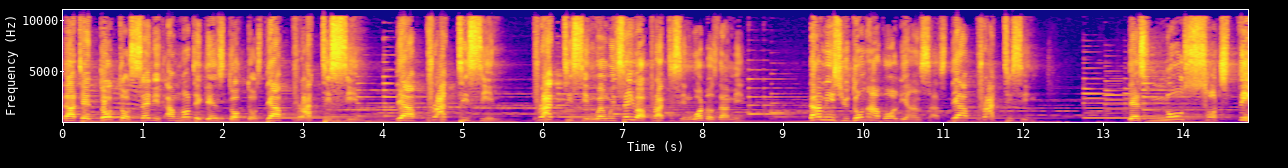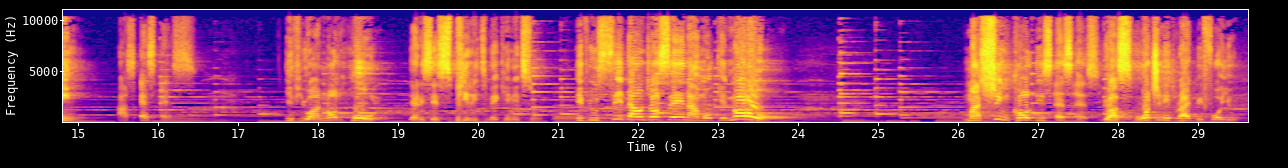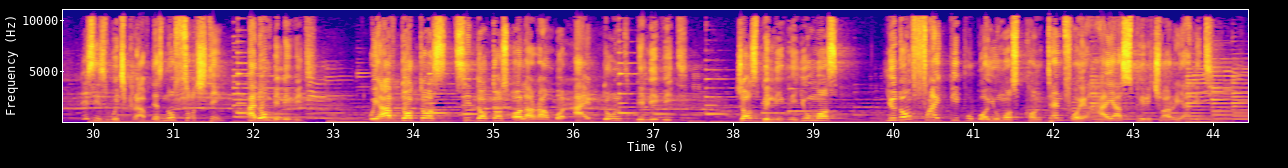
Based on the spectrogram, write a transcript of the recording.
that a doctor said it. I'm not against doctors. They are practicing. They are practicing practicing. When we say you are practicing what does that mean? That means you don't have all the answers. They are practicing. There's no such thing as ss if you are not whole there is a spirit making it so. If you sit down just saying i'm okay no. Machine called this ss you are watching it right before you. This is witchcraft. There's no such thing. I don't believe it we have doctors see doctors all around but i don't believe it. Just believe me you must you don't fight people but you must contend for a higher spiritual reality.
